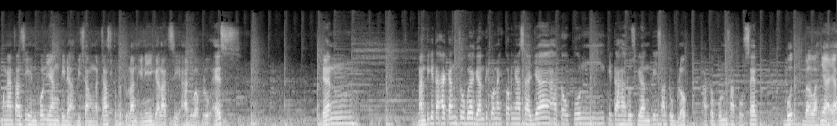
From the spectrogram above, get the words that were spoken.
mengatasi handphone yang tidak bisa mengecas kebetulan ini Galaxy A20s dan nanti kita akan coba ganti konektornya saja ataupun kita harus ganti satu blok ataupun satu set boot bawahnya ya.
